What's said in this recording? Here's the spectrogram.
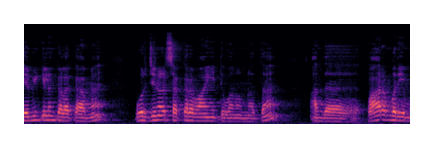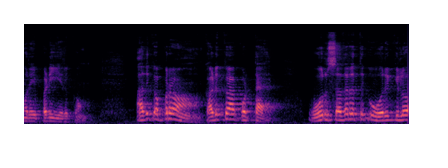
கெமிக்கலும் கலக்காமல் ஒரிஜினல் சக்கரை வாங்கிட்டு வந்தோம்னா தான் அந்த பாரம்பரிய முறைப்படி இருக்கும். அதுக்கப்புறம் கடுக்கா கொட்டை ஒரு சதுரத்துக்கு ஒரு கிலோ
